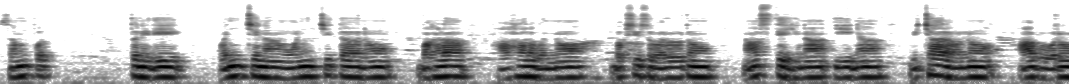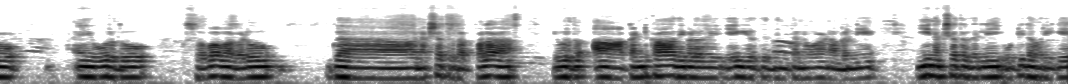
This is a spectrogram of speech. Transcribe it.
ಸಂಪತ್ತು ನಿಧಿ ವಂಚನ ವಂಚಿತನು ಬಹಳ ಆಹಾರವನ್ನು ಭಕ್ಷಿಸುವವನು ನಾಸ್ತಿಹೀನ ಈನ ವಿಚಾರವನ್ನು ಆಗುವರು. ಇವ್ರದ್ದು ಸ್ವಭಾವಗಳು. ನಕ್ಷತ್ರದ ಫಲ ಇವ್ರದ್ದು ಆ ಕಂಟಕಾದಿಗಳಲ್ಲಿ ಹೇಗಿರ್ತದೆ ಅಂತ ನೋಡೋಣ ಬನ್ನಿ. ಈ ನಕ್ಷತ್ರದಲ್ಲಿ ಹುಟ್ಟಿದವರಿಗೆ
